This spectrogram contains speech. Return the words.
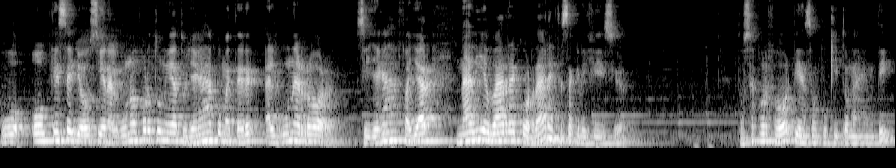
O, o qué sé yo, si en alguna oportunidad tú llegas a cometer algún error, si llegas a fallar, nadie va a recordar este sacrificio. Entonces, por favor, piensa un poquito más en ti.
